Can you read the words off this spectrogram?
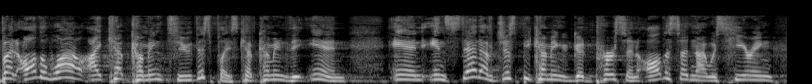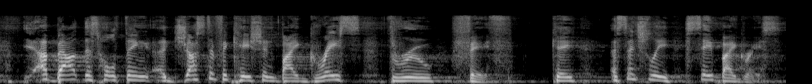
but all the while, I kept coming to this place, kept coming to the inn. And instead of just becoming a good person, all of a sudden I was hearing about this whole thing, a justification by grace through faith. Okay? Essentially, saved by grace.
